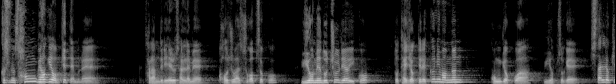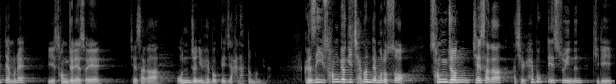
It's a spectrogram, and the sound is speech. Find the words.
그것은 성벽이 없기 때문에 사람들이 예루살렘에 거주할 수가 없었고 위험에 노출되어 있고 또 대적들의 끊임없는 공격과 위협 속에 시달렸기 때문에 이 성전에서의 제사가 온전히 회복되지 않았던 겁니다. 그래서 이 성벽이 재건됨으로써 성전 제사가 다시 회복될 수 있는 길이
